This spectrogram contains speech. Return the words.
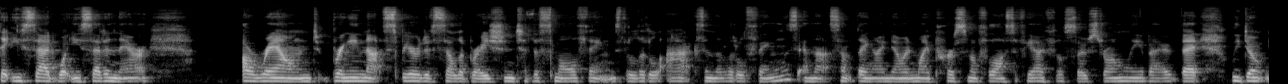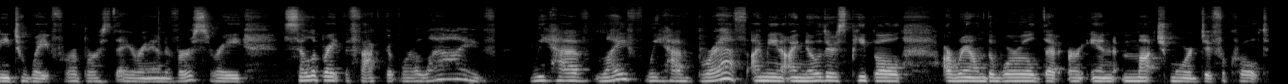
that you said, what you said in there around bringing that spirit of celebration to the small things, the little acts and the little things. And that's something I know in my personal philosophy, I feel so strongly about that we don't need to wait for a birthday or an anniversary. Celebrate the fact that we're alive. We have life, we have breath. I mean, I know there's people around the world that are in much more difficult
